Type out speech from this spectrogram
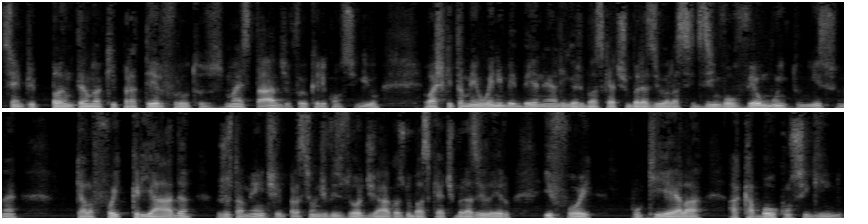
sempre plantando aqui para ter frutos mais tarde, foi o que ele conseguiu. Eu acho que também o NBB, né, a Liga de Basquete do Brasil, ela se desenvolveu muito nisso, né, que ela foi criada justamente para ser um divisor de águas do basquete brasileiro e foi o que ela acabou conseguindo,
